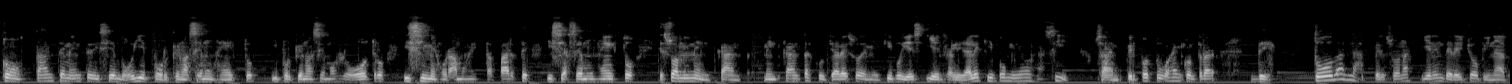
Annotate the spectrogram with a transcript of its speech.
constantemente diciendo, oye, ¿por qué no hacemos esto? ¿Y por qué no hacemos lo otro? ¿Y si mejoramos esta parte? ¿Y si hacemos esto? Eso a mí me encanta. Me encanta escuchar eso de mi equipo y, es, y en realidad el equipo mío es así. O sea, en Pirpo tú vas a encontrar de todas las personas tienen derecho a opinar.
